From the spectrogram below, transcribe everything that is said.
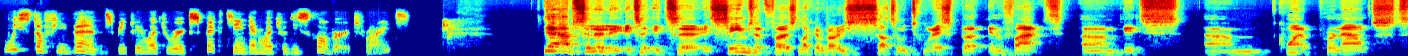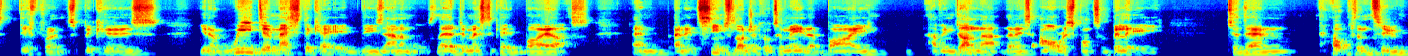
twist of events between what you were expecting and what you discovered, right? Yeah, absolutely. It's a, it's a, it seems at first like a very subtle twist, but in fact, um, it's um, quite a pronounced difference because you know, we domesticated these animals. They're domesticated by us. And and it seems logical to me that by having done that, then it's our responsibility to then help them to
